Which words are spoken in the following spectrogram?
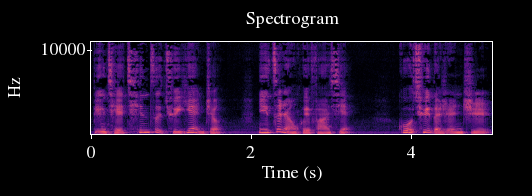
并且亲自去验证，你自然会发现，过去的认知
